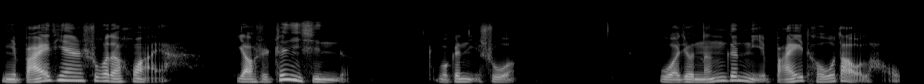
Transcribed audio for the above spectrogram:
你白天说的话呀，要是真心的，我跟你说，我就能跟你白头到老。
